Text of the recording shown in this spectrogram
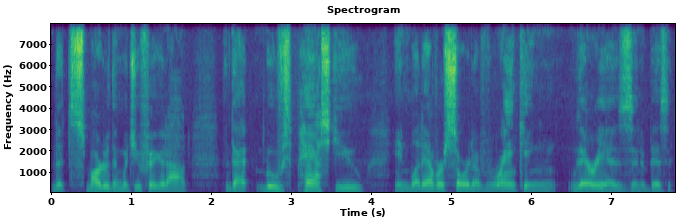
that's smarter than what you figured out, that moves past you in whatever sort of ranking there is in a business.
